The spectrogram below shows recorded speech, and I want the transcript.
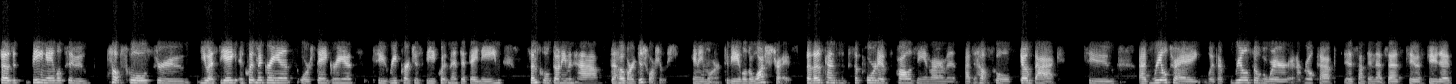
So just being able to help schools through USDA equipment grants or state grants to repurchase the equipment that they need. Some schools don't even have the Hobart dishwashers anymore to be able to wash trays. So those kinds of supportive policy environments to help schools go back to a real tray with a real silverware and a real cup is something that says to a student,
